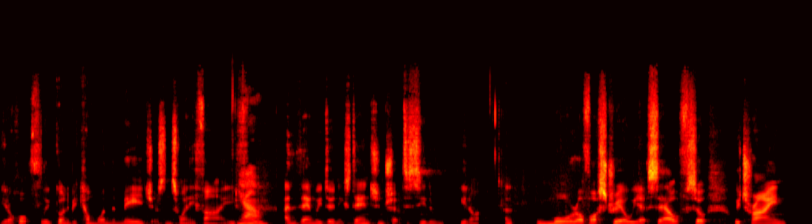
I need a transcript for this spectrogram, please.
you know hopefully going to become one of the majors in 25. Yeah, and then we do an extension trip to see the you know more of Australia itself. So we try and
